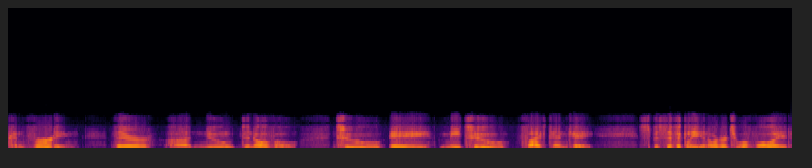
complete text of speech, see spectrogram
converting their uh, new de novo to a Me Too 510K, specifically in order to avoid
